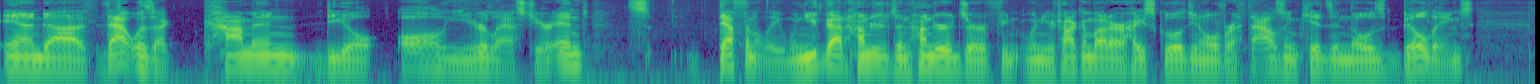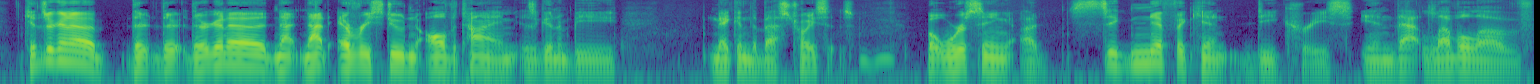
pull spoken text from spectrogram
And uh, that was a common deal all year last year. And definitely when you've got hundreds and hundreds, or you, when you're talking about our high schools, you know, over a thousand kids in those buildings, kids are gonna they're, they're, they're gonna not not every student all the time is gonna be making the best choices. Mm-hmm. But we're seeing a significant decrease in that level of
